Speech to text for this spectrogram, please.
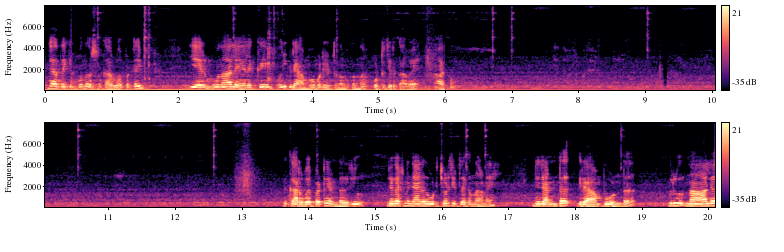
ഇതിനകത്തേക്ക് മൂന്ന് കഷ്ണം കറുവപ്പട്ടയും മൂന്നാൽ ഏലക്കയും ഒരു ഗ്രാമ്പും കൂടി ഇട്ട് നമുക്കൊന്ന് പൊട്ടിച്ചെടുക്കാവേ. ആ- ഇത് കറുവേപ്പട്ടയുണ്ട് ഒരു ഒരു കഷ്ണം ഞാനത് ഒടിച്ചൊടിച്ചിട്ടേക്കുന്നതാണ് ഇതിന് രണ്ട് ഗ്രാമ്പും ഉണ്ട്. ഒരു നാല്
